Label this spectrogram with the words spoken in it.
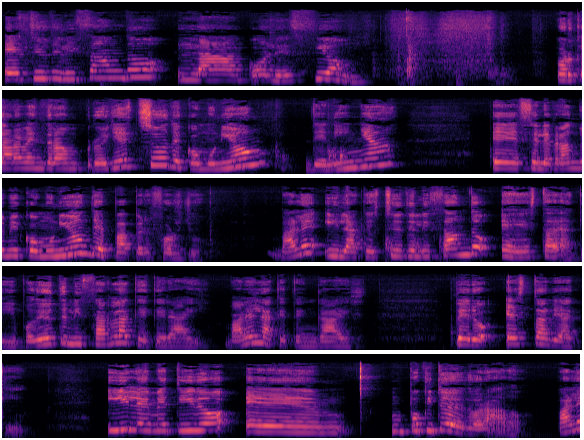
Estoy utilizando la colección porque ahora vendrá un proyecto de comunión de niña eh, celebrando mi comunión de Paper for You, ¿vale? Y la que estoy utilizando es esta de aquí. Podéis utilizar la que queráis, ¿vale? La que tengáis. Pero esta de aquí y le he metido em, un poquito de dorado, ¿vale?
